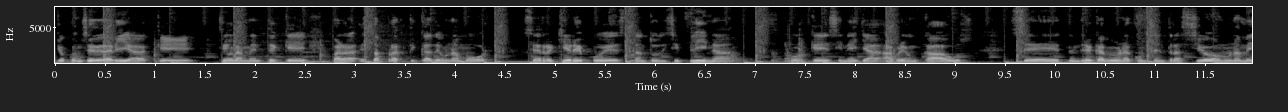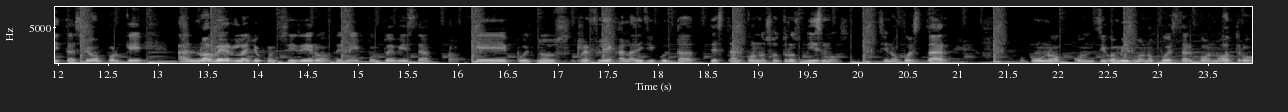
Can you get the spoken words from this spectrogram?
yo consideraría que claramente que para esta práctica de un amor se requiere pues tanto disciplina, porque sin ella habría un caos, se tendría que haber una concentración, una meditación, porque al no haberla yo considero, desde mi punto de vista, que pues nos refleja la dificultad de estar con nosotros mismos. Si no puede estar uno consigo mismo, no puede estar con otro.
